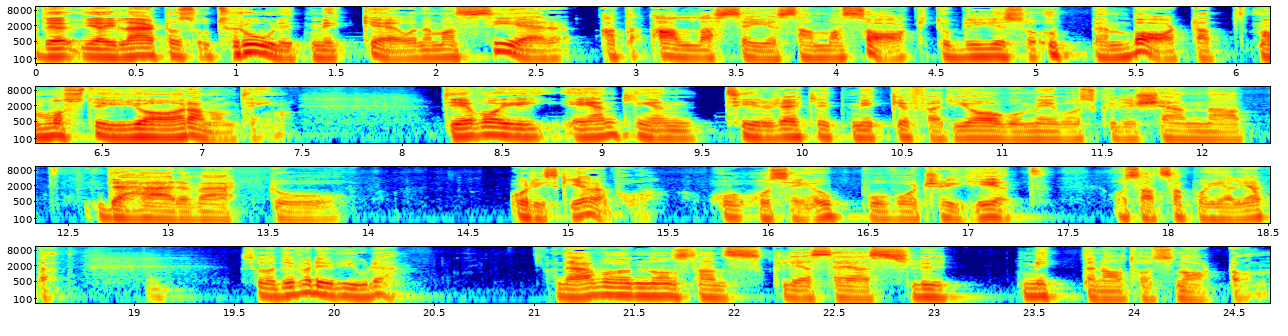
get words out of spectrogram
och det, vi har ju lärt oss otroligt mycket och när man ser att alla säger samma sak då blir det så uppenbart att man måste ju göra någonting. Det var ju egentligen tillräckligt mycket för att jag och Meivo skulle känna att det här är värt att, att riskera på och, och säga upp på vår trygghet och satsa på helhjärtat. Så det var det vi gjorde. det här var någonstans, skulle jag säga, slut, mitten av 2018.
